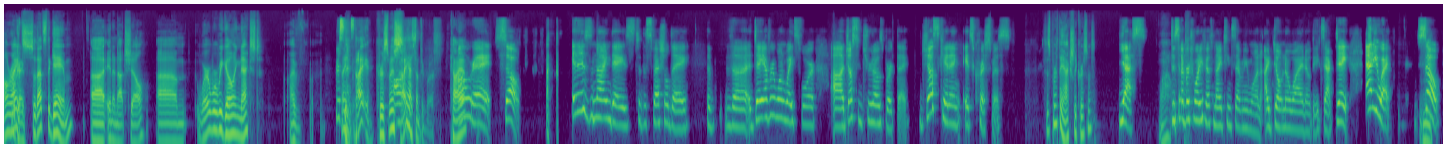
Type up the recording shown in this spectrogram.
All right. Okay. So that's the game uh, in a nutshell. Um, where were we going next? I've Christmas. Kai, Christmas. Kai has something for us. Kaja. All right. So it is nine days to the special day, the the day everyone waits for. Uh, Justin Trudeau's birthday. Just kidding. It's Christmas. Is his birthday actually Christmas? Yes. Wow. December 25th, 1971. I don't know why I know the exact date. Anyway, so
